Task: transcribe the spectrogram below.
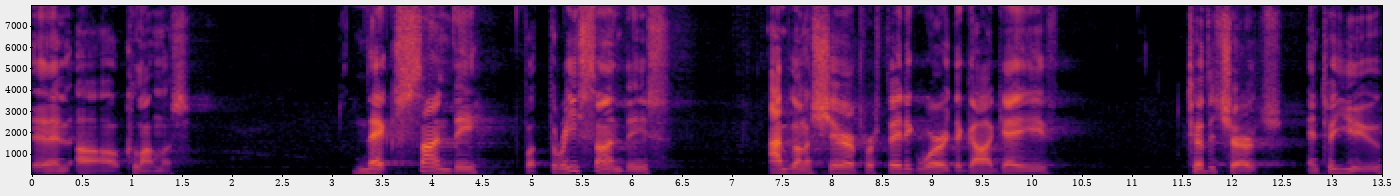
in uh, Columbus next Sunday, for three Sundays, I'm going to share a prophetic word that God gave to the church and to you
